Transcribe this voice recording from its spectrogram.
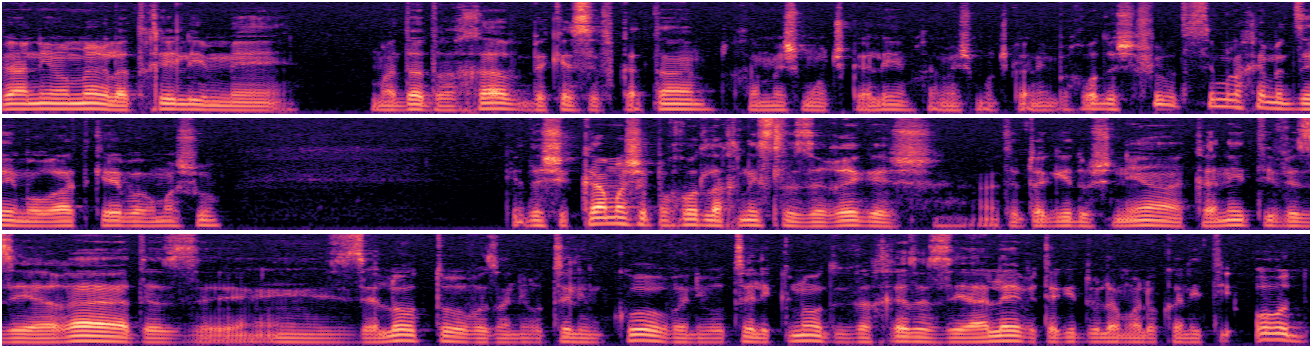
ואני אומר להתחיל עם אה, מדד רחב בכסף קטן, 500 שקלים, 500 שקלים בחודש, אפילו תשימו לכם את זה עם הוראת קבע או משהו, כדי שכמה שפחות להכניס לזה רגש. אתם תגידו, שנייה, קניתי וזה ירד, אז זה לא טוב, אז אני רוצה למכור ואני רוצה לקנות, ואחרי זה זה יעלה, ותגידו למה לא קניתי עוד.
